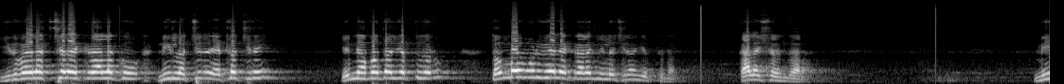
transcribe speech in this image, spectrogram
ఇరవై లక్షల ఎకరాలకు నీళ్ళు వచ్చినాయి. ఎట్లా వచ్చినాయి ఎన్ని అబద్ధాలు చెప్తున్నారు? తొంభై మూడు వేల ఎకరాలకు నీళ్ళు వచ్చినాయని చెప్తున్నారు కాళేశ్వరం ద్వారా. మీ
